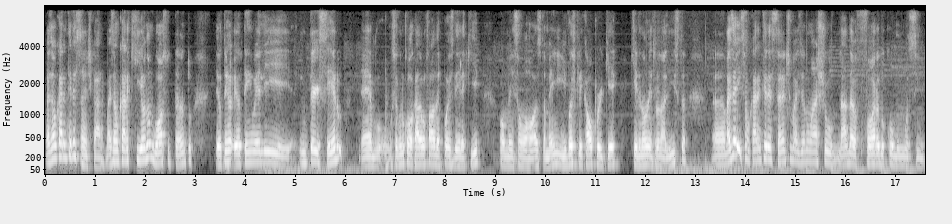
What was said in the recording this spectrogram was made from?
Mas é um cara interessante, cara. Mas é um cara que eu não gosto tanto. Eu tenho, eu tenho ele em terceiro. É, o segundo colocado eu vou falar depois dele aqui, como menção honrosa também, e vou explicar o porquê que ele não entrou na lista. Uh, mas é isso, é um cara interessante, mas eu não acho nada fora do comum assim.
